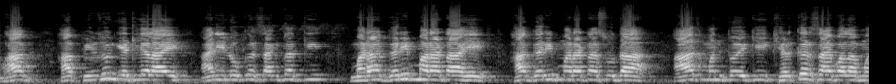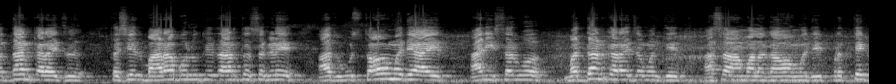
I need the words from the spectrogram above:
भाग हा पिंजून घेतलेला आहे. आणि लोक सांगतात की मरा गरीब मराठा आहे. हा गरीब मराठासुद्धा आज म्हणतोय की खेडकर साहेबाला मतदान करायचं. तसेच बारा बलुतेदार अर्थ सगळे आज उत्सवामध्ये आहेत आणि सर्व मतदान करायचं म्हणते असं आम्हाला गावामध्ये प्रत्येक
